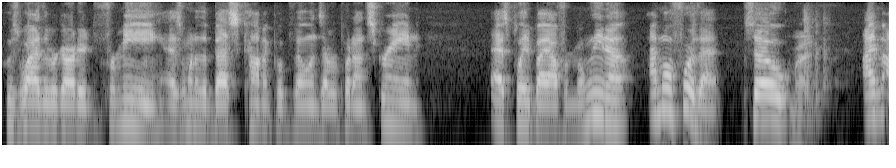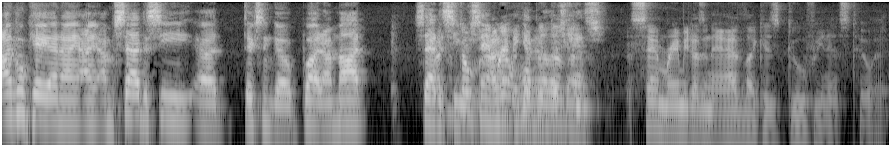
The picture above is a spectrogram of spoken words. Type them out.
who's widely regarded for me as one of the best comic book villains ever put on screen, as played by Alfred Molina, I'm all for that. So Right. I'm I'm okay, and I, I I'm sad to see uh, Derrickson go, but I'm not sad I to see Sam I Raimi get another doesn't- chance. Sam Raimi doesn't add like his goofiness to it.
